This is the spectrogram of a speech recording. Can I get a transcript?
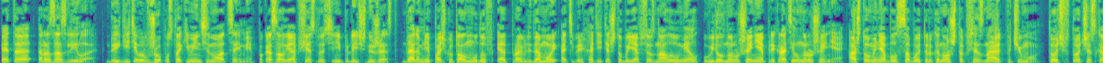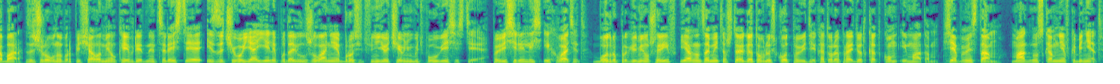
Это разозлило. «Да идите вы в жопу с такими инсинуациями», — показал я общественности неприличный жест. Дали мне пачку талмудов и отправили домой, а теперь хотите, чтобы я все знал и умел? Увидел нарушение нарушение прекратил нарушение. А что у меня был с собой только нож, так все знают почему. Точь в точь Эскобар. Зачарованно пропищала мелкая и вредная Целестия, из-за чего я еле подавил желание бросить в нее чем-нибудь поувесистее. Повеселились и хватит. Бодро прогремел шериф, явно заметил, что я готовлюсь к отповеди, которая пройдет катком и матом. Все по местам. Магнус ко мне в кабинет.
